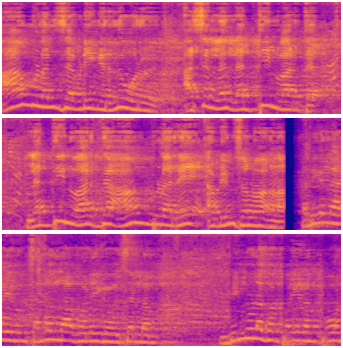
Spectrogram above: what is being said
ஆம்புலன்ஸ் அப்படிங்கிறது ஒரு அசல்ல லத்தீன் வார்த்தை. லத்தீன் வார்த்தை ஆம்புலரே அப்படின்னு சொல்லுவாங்களாம். நபிகள் நாயகம் சல்லல்லா அலைஹி வஸல்லம் விண்ணுலக பயணம் போன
